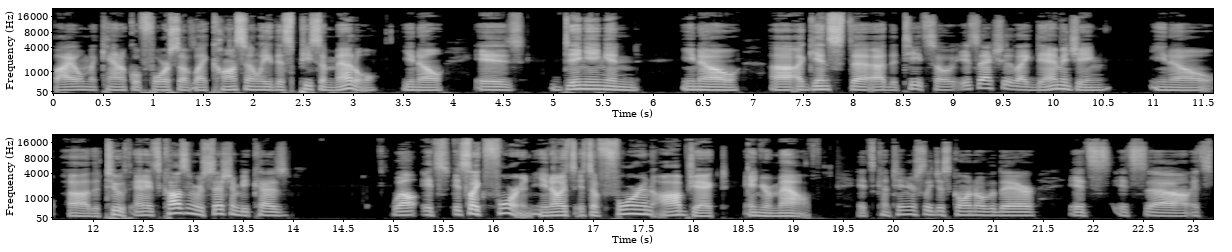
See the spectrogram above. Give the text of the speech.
biomechanical force of like constantly this piece of metal, you know, is dinging and you know uh, against the uh, the teeth. So it's actually like damaging you know uh, the tooth, and it's causing recession because well, it's it's like foreign. You know, it's it's a foreign object in your mouth. It's continuously just going over there. It's it's uh it's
